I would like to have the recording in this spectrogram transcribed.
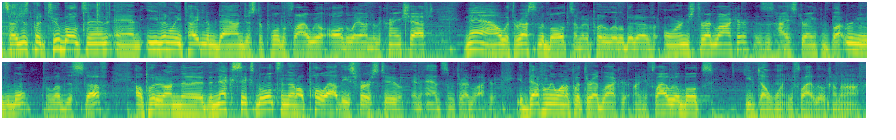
Right, so I just put two bolts in and evenly tightened them down just to pull the flywheel all the way onto the crankshaft. Now, with the rest of the bolts, I'm gonna put a little bit of orange thread locker. This is high strength but removable. I love this stuff. I'll put it on the, the next six bolts and then I'll pull out these first two and add some thread locker. You definitely wanna put thread locker on your flywheel bolts. You don't want your flywheel coming off.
